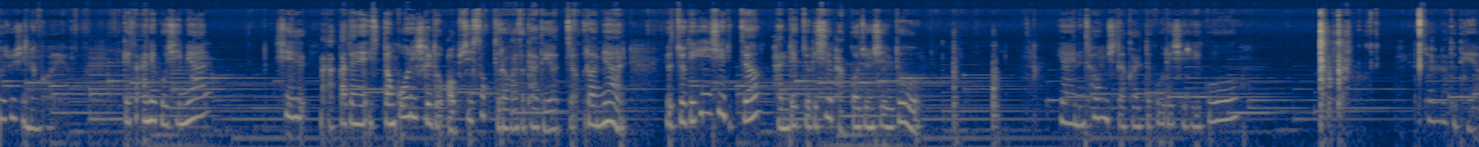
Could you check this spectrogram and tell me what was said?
떠주시는 거예요. 그래서 안에 보시면 실 아까 전에 있던 꼬리실도 없이 쏙 들어가서 다 되었죠. 그러면 이쪽에 흰 실 있죠? 반대쪽에 실 바꿔준 실도 이 아이는 처음 시작할 때 꼬리실이고 이것도 잘라도 돼요.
